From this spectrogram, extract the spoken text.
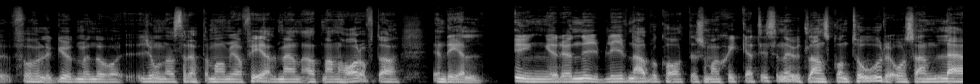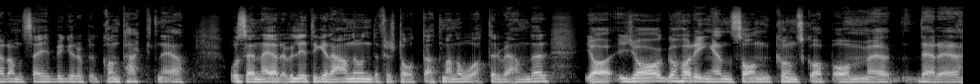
eh, får väl Gudmund och Jonas rätta mig om jag har fel, men att man har ofta en del yngre, nyblivna advokater som man skickar till sina utlandskontor och sen lär de sig, bygger upp ett kontaktnät och sen är det väl lite grann underförstått att man återvänder. Ja, jag har ingen sån kunskap om eh, där eh,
